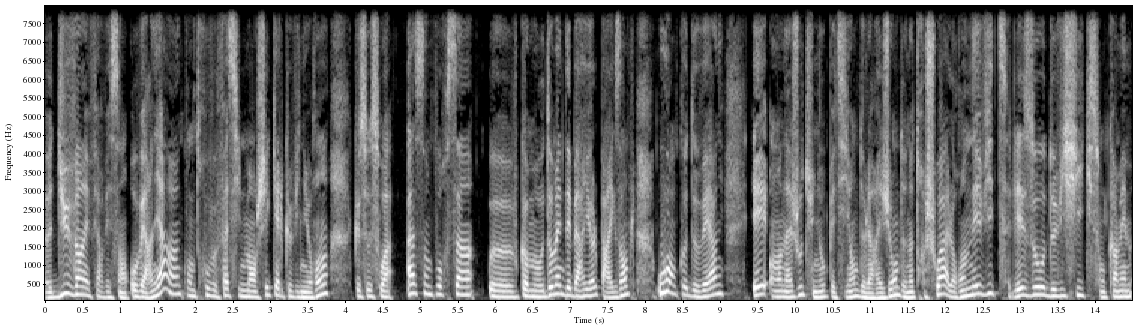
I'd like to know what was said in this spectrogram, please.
euh, du vin effervescent auvergnat hein, qu'on trouve facilement chez quelques vignerons, que ce soit à 100% euh, comme au domaine des Barrioles par exemple, ou en Côte d'Auvergne, et on ajoute une eau pétillante de la région de notre choix. Alors on évite les eaux de Vichy qui sont quand même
